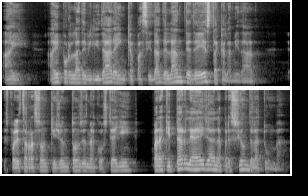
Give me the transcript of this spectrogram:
¡ay, ay por la debilidad e incapacidad delante de esta calamidad! Es por esta razón que yo entonces me acosté allí para quitarle a ella la presión de la tumba.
